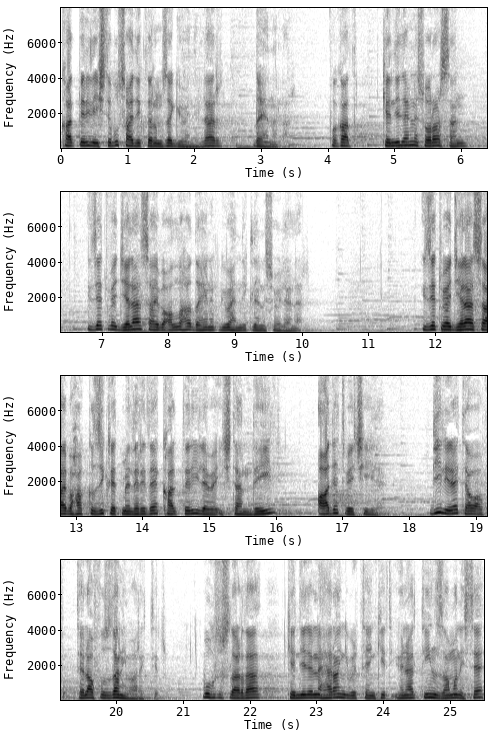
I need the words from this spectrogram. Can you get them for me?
kalpleriyle işte bu saydıklarımıza güvenirler, dayanırlar. Fakat kendilerine sorarsan, İzzet ve Celal sahibi Allah'a dayanıp güvendiklerini söylerler. İzzet ve Celal sahibi hakkı zikretmeleri de kalpleriyle ve içten değil, adet ve çiğle, dil ile telaffuzdan ibarettir. Bu hususlarda kendilerine herhangi bir tenkit yönelttiğin zaman ise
